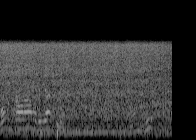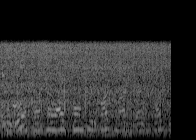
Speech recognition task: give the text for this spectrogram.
What was going on with it yesterday?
